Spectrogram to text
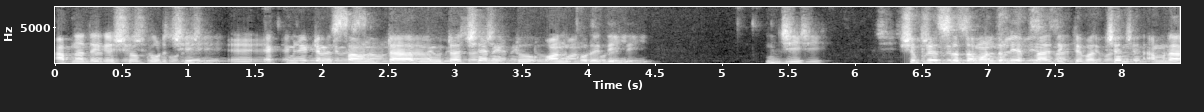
আপনাদেরকে শো করছি। এক মিনিট আমি সাউন্ডটা মিউট আছে আমি একটু অন করে দিই। জি। সুপ্রিয় শ্রোতা মন্ডলী আপনারা দেখতে পাচ্ছেন আমরা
